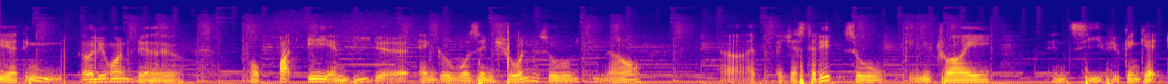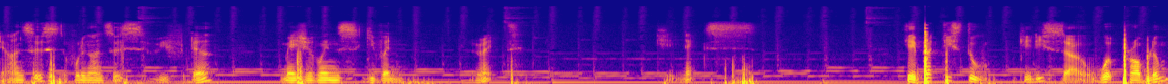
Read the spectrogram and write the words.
Okay, I think earlier on the for part A and B the angle wasn't shown. So now uh, I've adjusted it. So can you try and see if you can get the answers the following answers with the measurements given. Right okay next. Okay practice 2 okay this is a word problem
